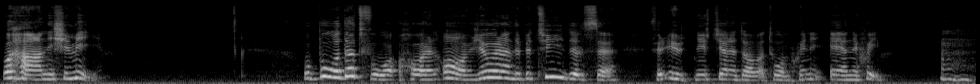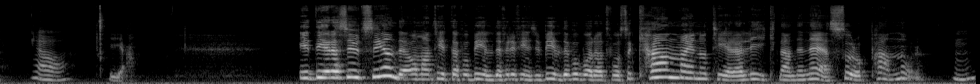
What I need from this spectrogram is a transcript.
och han i kemi. Och båda två har en avgörande betydelse för utnyttjandet av atomenergi. Mm. Ja. Ja. I deras utseende, om man tittar på bilder, för det finns ju bilder på båda två, så kan man notera liknande näsor och pannor. Mm.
